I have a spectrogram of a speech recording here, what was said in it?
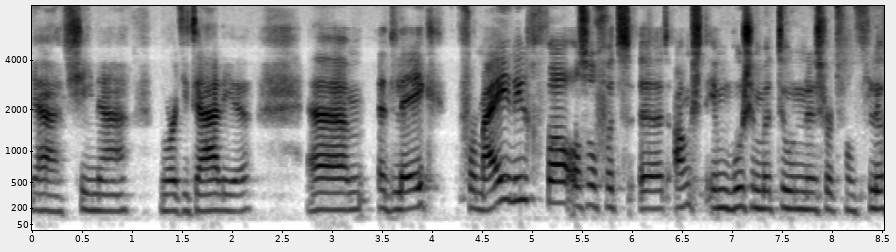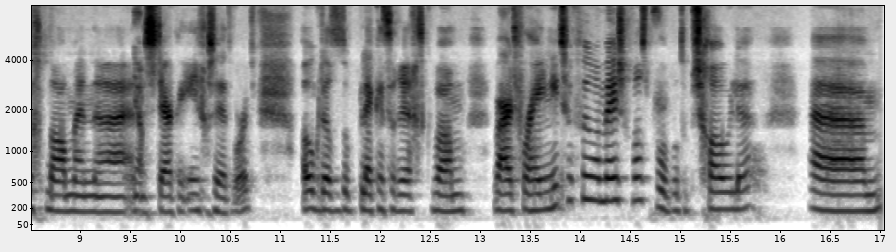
ja, China, Noord-Italië. Ehm, het leek voor mij in ieder geval alsof het, eh, het angst inboezemen toen een soort van vlucht nam en, en Ja. sterker ingezet wordt. Ook dat het op plekken terecht kwam waar het voorheen niet zoveel aanwezig was, bijvoorbeeld op scholen. Ehm,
